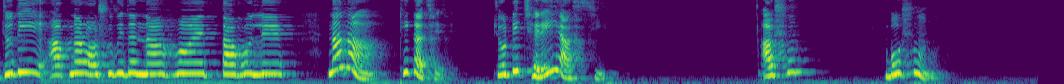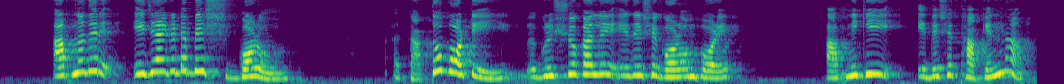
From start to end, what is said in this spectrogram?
যদি আপনার অসুবিধা না হয় তাহলে, না না, ঠিক আছে, চটি ছেড়েই আসছি। আসুন, বসুন। আপনাদের এই জায়গাটা বেশ গরম। তা তো বটেই, গ্রীষ্মকালে এদেশে গরম পড়ে। আপনি কি এদেশে থাকেন না?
